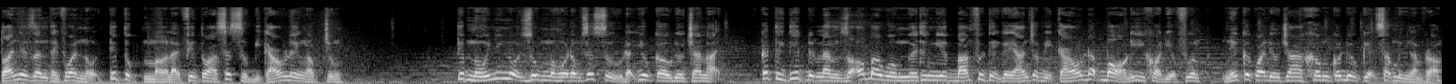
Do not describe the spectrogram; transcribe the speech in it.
Tòa nhân dân thành phố Hà Nội tiếp tục mở lại phiên tòa xét xử bị cáo Lê Ngọc Trung. Tiếp nối những nội dung mà hội đồng xét xử đã yêu cầu điều tra lại, các tình tiết được làm rõ bao gồm người thanh niên bán phương tiện gây án cho bị cáo đã bỏ đi khỏi địa phương nên cơ quan điều tra không có điều kiện xác minh làm rõ.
